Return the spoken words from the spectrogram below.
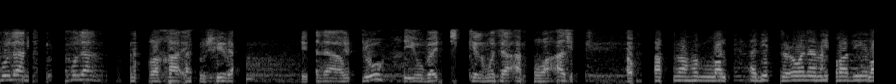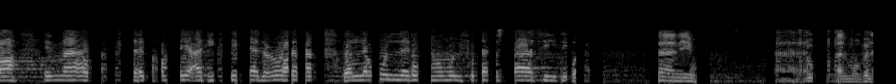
فلان. فلان. الرخاء تشير هذا وجوه يبشك المتأم وأشك رحمه الله. أن يدعون من ربي الله. إما الطبيعة يدعون. ولو الذين هم الفلاسفة ثاني. المبين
